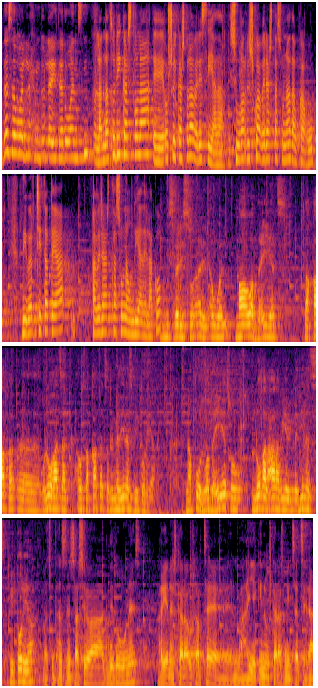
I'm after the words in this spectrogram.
دا سوا الحمد لله يتروانسن Landazuri ikastola eh, oso ikastola berezia da. Izugarrizko aberastasuna daukagu. Dibertsitatea aberastasun handia delako. بالنسبة للسؤال الأول ما وضعية ثقافة آه، لغتك أو ثقافتك بمدينة فيتوريا؟ نقول وضعية اللغة العربية بمدينة فيتوريا batzutan sensazioak ditugunez, agian euskara usartzen, ba, haiekin euskaraz mintzatzera.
